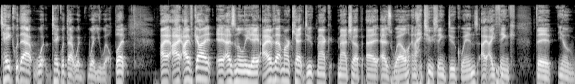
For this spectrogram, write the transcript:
take with that what take with that what, what you will. But I, I I've got as an elite eight, I have that Marquette Duke mac, matchup uh, as well, and I do think Duke wins. I, I think that you know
